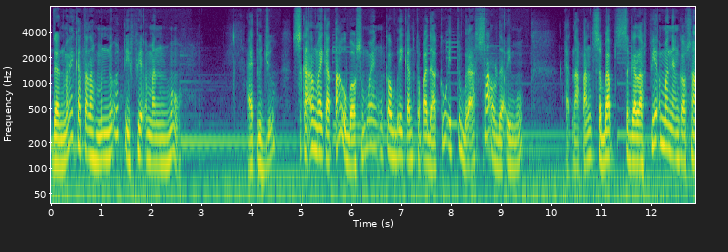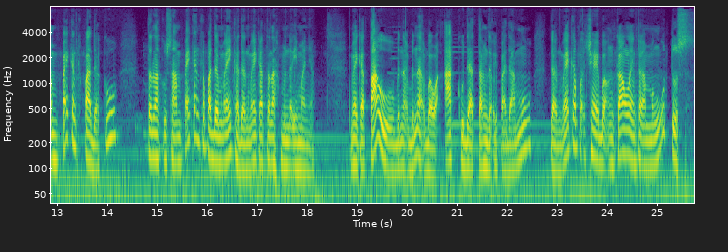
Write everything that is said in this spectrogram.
dan mereka telah menuruti firmanmu Ayat 7, sekarang mereka tahu bahwa semua yang engkau berikan kepadaku itu berasal darimu. Ayat 8, sebab segala firman yang engkau sampaikan kepadaku telah kusampaikan kepada mereka dan mereka telah menerimanya. Mereka tahu benar-benar bahwa aku datang daripadamu dan mereka percaya bahwa engkau yang telah mengutus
